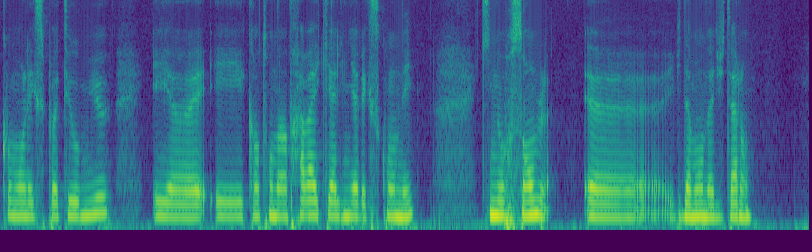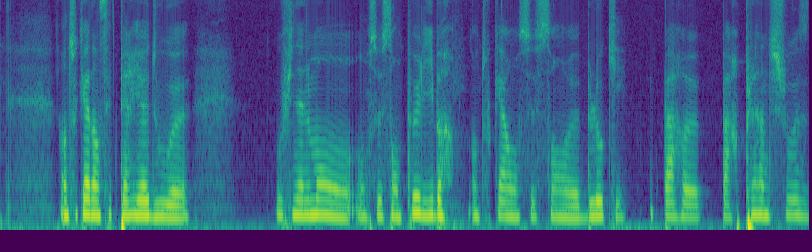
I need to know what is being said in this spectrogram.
comment l'exploiter au mieux. Et, quand on a un travail qui est aligné avec ce qu'on est, qui nous ressemble, évidemment, on a du talent. En tout cas, dans cette période où, où finalement on, se sent peu libre, en tout cas, on se sent bloqué par, euh, par plein de choses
